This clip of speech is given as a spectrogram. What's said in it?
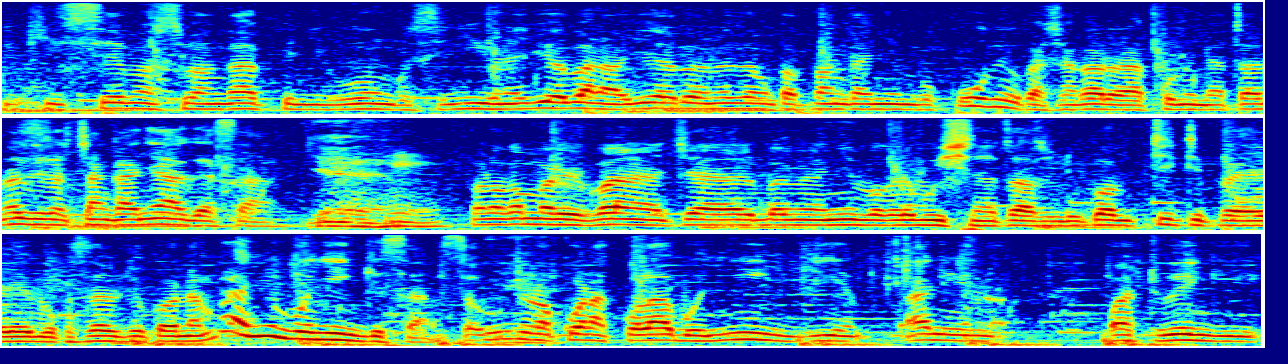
nikisema si wangapi ni uongo, sijui. Unajua bana, unajua labda unaweza mkapanga nyimbo kumi ukashangaa la kumi na tano na zinachanganyaga sana. Yeah. Mhm. Mfano kama Rayvanny anaacha albamu na nyimbo karibu 23 tulikuwa mtiti pale lebo kwa sababu tulikuwa na mbona nyimbo nyingi sana. Sasa mtu anakuwa na kolabo nyingi, yani watu wengi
